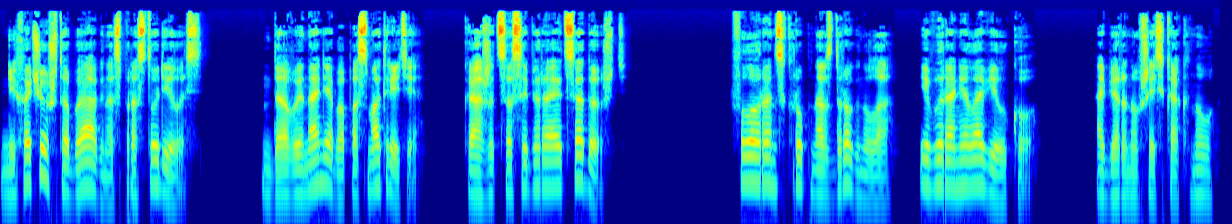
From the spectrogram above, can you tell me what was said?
«Не хочу, чтобы Агнес простудилась. Да вы на небо посмотрите. Кажется, собирается дождь». Флоренс крупно вздрогнула и выронила вилку. Обернувшись к окну,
